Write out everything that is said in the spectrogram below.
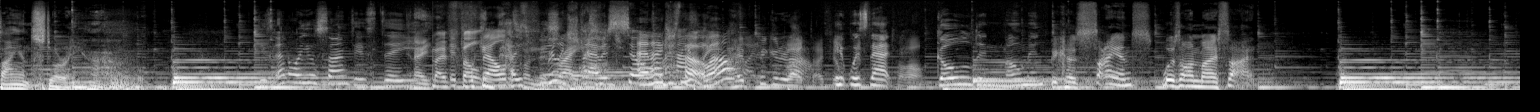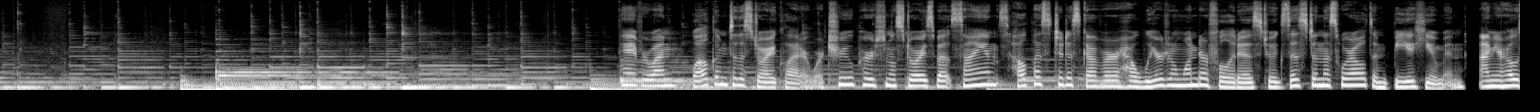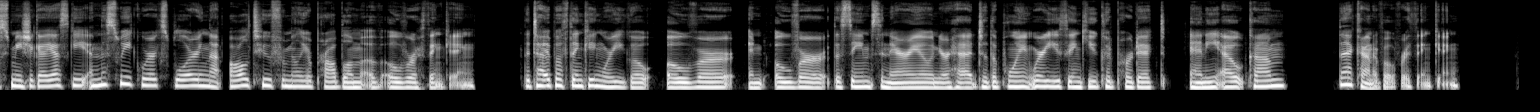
Science story, huh? These NYU scientists, they And I, I it felt, felt on this. right. But I was so and I just thought, happy. well, I had figured it out It was that golden moment. because science was on my side. Hey everyone, welcome to the Story Collider, where true personal stories about science help us to discover how weird and wonderful it is to exist in this world and be a human. I'm your host, Misha Gajewski, and this week we're exploring that all too familiar problem of overthinking. The type of thinking where you go over and over the same scenario in your head to the point where you think you could predict any outcome. That kind of overthinking.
